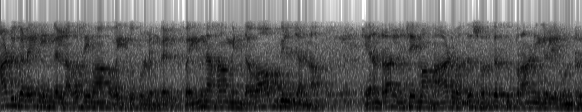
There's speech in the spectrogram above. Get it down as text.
ஆடுகளை நீங்கள் அவசியமாக வைத்துக் கொள்ளுங்கள். ஃபைன்னஹா மின் தவாபில் ஜன்னா. ஏனென்றால் நிச்சயமாக ஆடு வந்து சொர்க்கத்து பிராணிகளில் ஒன்று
